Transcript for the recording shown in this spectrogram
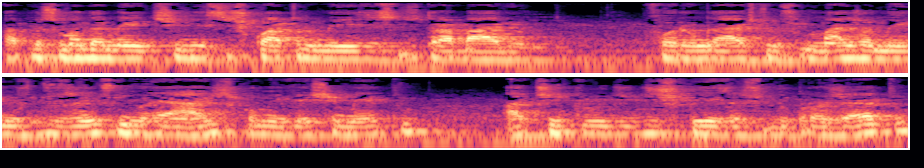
Aproximadamente nesses quatro meses de trabalho foram gastos mais ou menos 200 mil reais como investimento a título de despesas do projeto,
